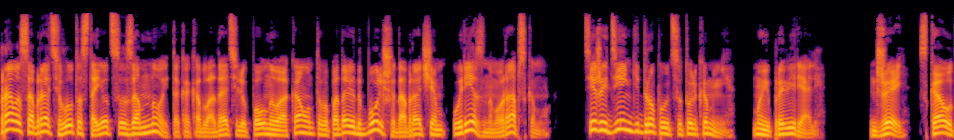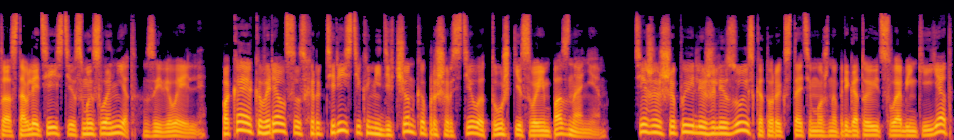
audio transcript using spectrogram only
Право собрать лут остается за мной, так как обладателю полного аккаунта выпадает больше добра, чем урезанному рабскому. Те же деньги дропаются только мне. Мы проверяли. «Джей, скаута оставлять Исти смысла нет», — заявил Элли. Пока я ковырялся с характеристиками, девчонка прошерстила тушки своим познанием. Те же шипы или железу, из которой, кстати, можно приготовить слабенький яд,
